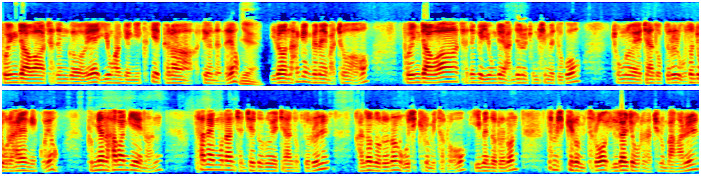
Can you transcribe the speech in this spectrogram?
보행자와 자전거의 이용 환경이 크게 변화되었는데요. 예. 이런 환경 변화에 맞춰 보행자와 자전거 이용자의 안전을 중심에 두고 종로의 제한 속도를 우선적으로 하향했고요. 금년 하반기에는 사대문안 전체 도로의 제한 속도를 간선 도로는 50km로, 이면 도로는 30km로 일괄적으로 낮추는 방안을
